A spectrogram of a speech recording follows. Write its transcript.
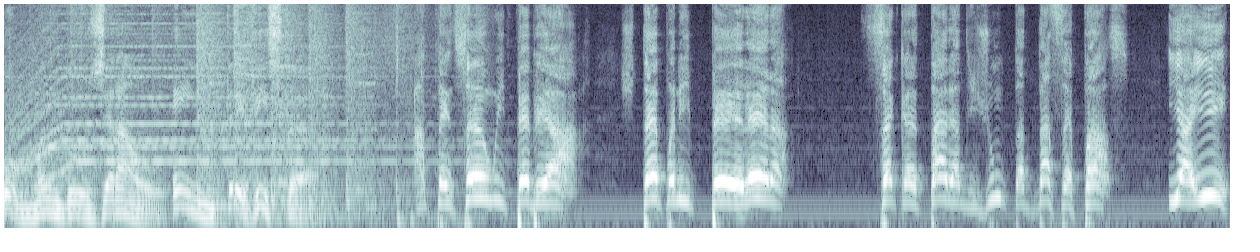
Comando Geral. Entrevista. Atenção IPBA. Stephanie Pereira, secretária adjunta da CEPAS. E aí,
